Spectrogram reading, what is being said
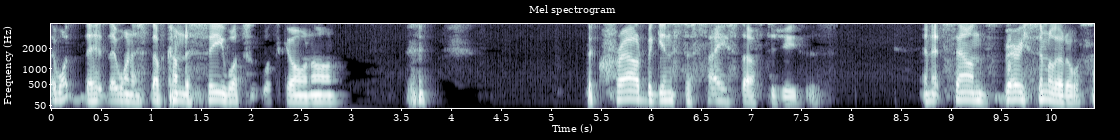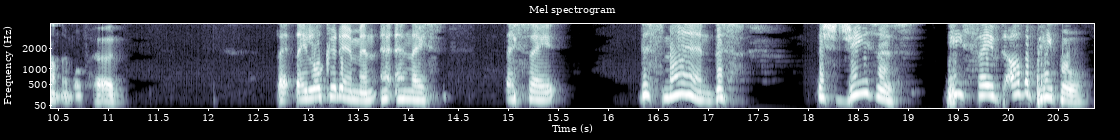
they want they, they want to they've come to see what's what's going on. the crowd begins to say stuff to Jesus. And it sounds very similar to something we've heard. They, they look at him and, and they, they say, This man, this, this Jesus, he saved other people.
